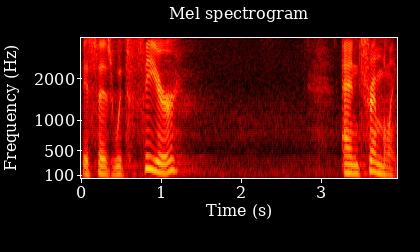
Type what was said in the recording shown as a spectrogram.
it says, with fear and trembling.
